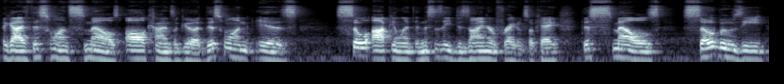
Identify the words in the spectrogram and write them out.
But guys, this one smells all kinds of good. This one is so opulent and this is a designer fragrance, okay? This smells so boozy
